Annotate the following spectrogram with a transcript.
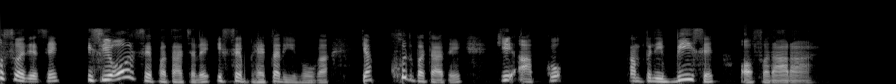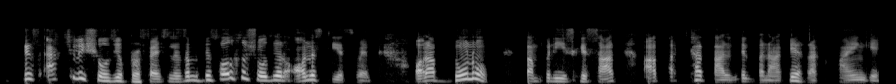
उस वजह से किसी और से पता चले, इससे बेहतर ये होगा कि आप खुद बता दें कि आपको कंपनी बी से ऑफ़र आ रहा है। This actually shows your professionalism this also shows your honesty as well और आप दोनों कंपनीज़ के साथ आप अच्छा तालमेल बना के रख पाएँगे।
